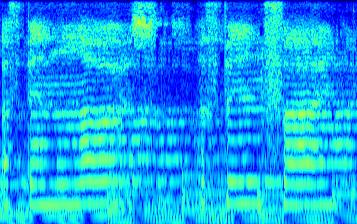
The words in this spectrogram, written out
I've been lost, I've been fine.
